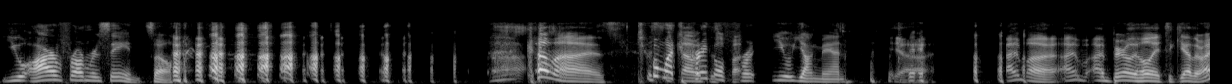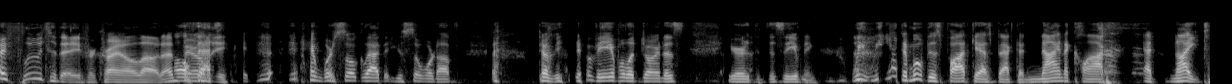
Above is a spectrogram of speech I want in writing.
you are from Racine, so Come on. too This much not what this Pringle fu- for you, young man. Yeah. I'm uh I'm I'm barely holding it together. I flew today for crying out loud. I'm Oh, barely great. And we're so glad that you sobered up to be, to be able to join us here this evening. We, we had to move this podcast back to nine o'clock at night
